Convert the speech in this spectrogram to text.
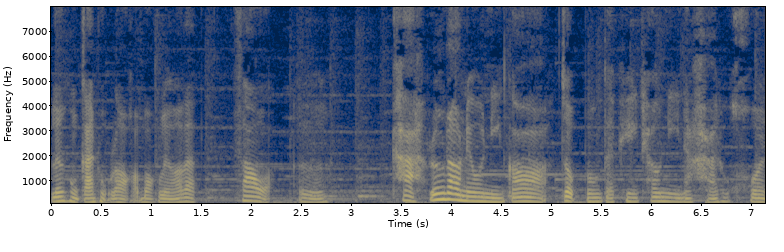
เรื่องของการถูกหลอกอะบอกเลยว่าแบบเศร้าอะเออ ค่ะ เรื่องราวในวันนี้ก็จบลงแต่เพียงเท่านี้นะคะ ทุกคน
